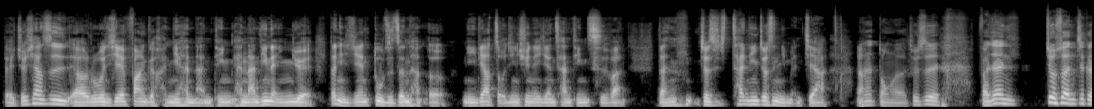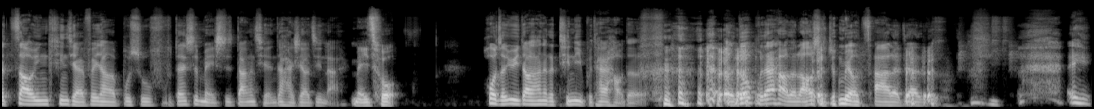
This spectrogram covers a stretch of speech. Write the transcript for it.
对，就像是呃，如果你今天放一个很你很难听很难听的音乐，但你今天肚子真的很饿，你一定要走进去那间餐厅吃饭，但 就是餐厅就是你们家，那懂了，就是反正就算这个噪音听起来非常的不舒服，但是美食当前，但还是要进来。没错，或者遇到他那个听力不太好的、耳朵不太好的老鼠就没有擦了，这样子。哎，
